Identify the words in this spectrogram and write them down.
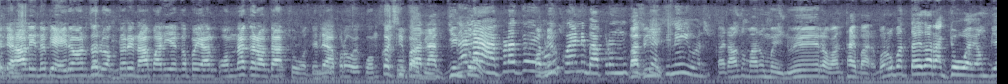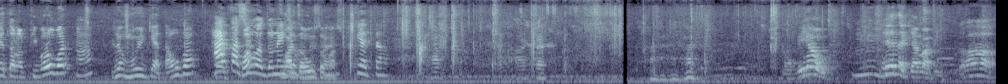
એટલે હાલ એને બે હેરાવાનું છે ડોક્ટરે ના પાડીએ કે ભાઈ હાલ કોમ ના કરાવતા. એટલે આપણો આપણે હવે કોમ કરશી ભાભી. ના તો. ના આપડા તો એવું કોઈ નહીં હું હોન કાંઈ તો મારો મહિનો એ રવાન થાય બાર. બરોબર? તય તો રાખજો હોય આમ બે તરફથી બરોબર? હા. જો હું કહેતા હું કા હા કશું વાંધો નહીં જો. જવું છે કેતા કહેતા. ભાભી આવું. એ તો ક્યાં ભાભી? હા.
